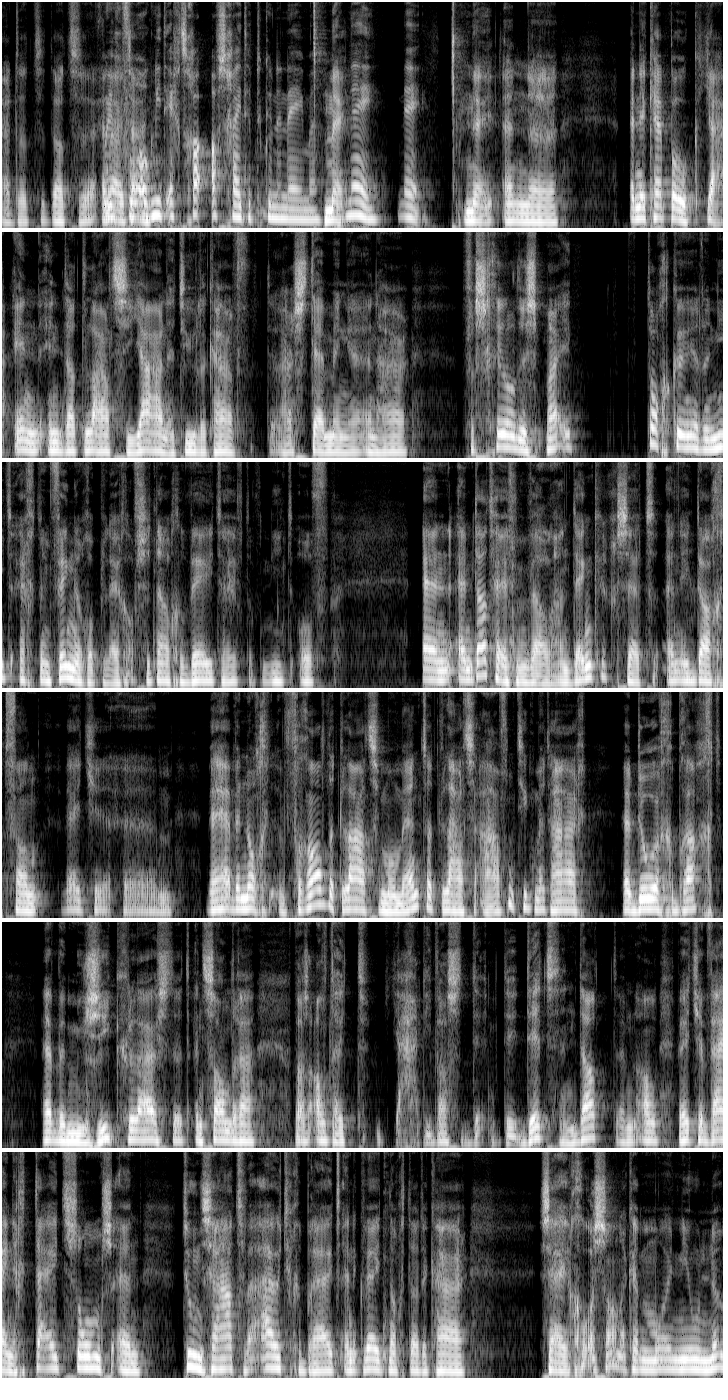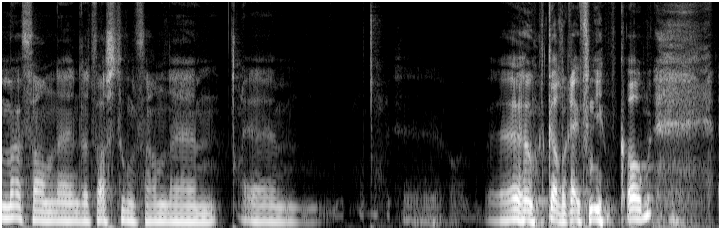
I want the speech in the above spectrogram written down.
Ja, dat, dat, eh, en je uiteindelijk- ook niet echt afscheid hebt kunnen nemen. Nee. Nee, nee. Nee, en, eh, en ik heb ook ja, in, in dat laatste jaar natuurlijk haar, haar stemmingen en haar verschil. Dus, maar ik, toch kun je er niet echt een vinger op leggen. Of ze het nou geweten heeft of niet. Of, en, en dat heeft me wel aan denken gezet. En ik dacht van, weet je, ehm, we hebben nog vooral dat laatste moment, dat laatste avond die ik met haar heb doorgebracht. Hebben muziek geluisterd. En Sandra was altijd, ja, die was di- di- dit en dat. En al, weet je, weinig tijd soms. En toen zaten we uitgebreid. En ik weet nog dat ik haar zei: Goh, San, ik heb een mooi nieuw nummer van. eh, dat was toen van. ik kan er even niet op komen.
